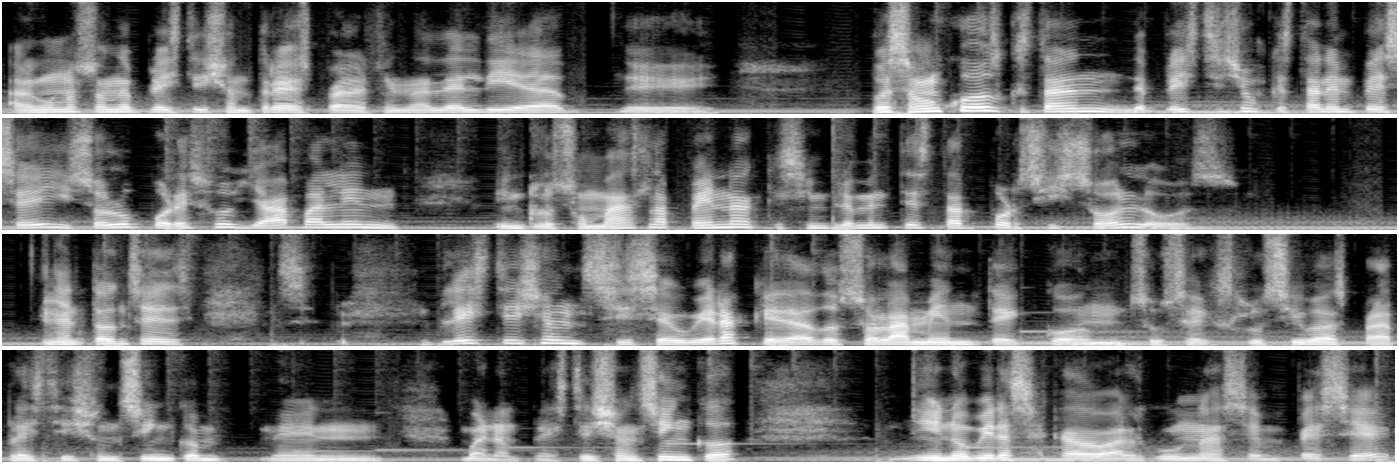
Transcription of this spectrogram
algunos son de PlayStation 3, pero al final del día, eh, pues son juegos que están de PlayStation que están en PC y solo por eso ya valen incluso más la pena que simplemente estar por sí solos. Entonces, PlayStation, si se hubiera quedado solamente con sus exclusivas para PlayStation 5 en, bueno, PlayStation 5 y no hubiera sacado algunas en PC,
